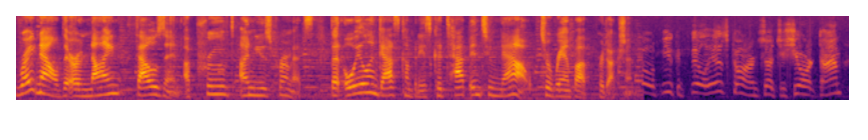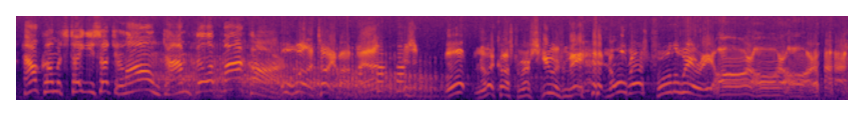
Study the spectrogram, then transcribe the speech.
Right now, there are 9,000 approved unused permits that oil and gas companies could tap into now to ramp up production. Well, if you could fill his car in such a short time, how come it's taking you such a long time to fill up my car? Oh, well, I'll tell you about that. Is it, oh, another customer, excuse me. no rest for the weary. Har, har, har.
